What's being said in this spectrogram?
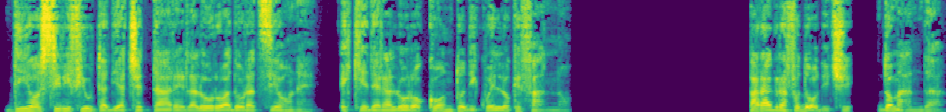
Dio si rifiuta di accettare la loro adorazione e chiederà loro conto di quello che fanno. Paragrafo 12. Domanda.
